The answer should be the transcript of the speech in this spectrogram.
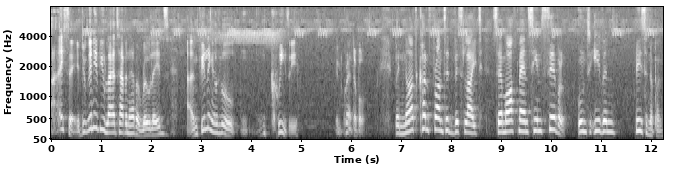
I say, do any of you lads happen to have a Rolaids? I'm feeling a little queasy. Incredible. When not confronted with light, Sir Mothman seems civil and even reasonable.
